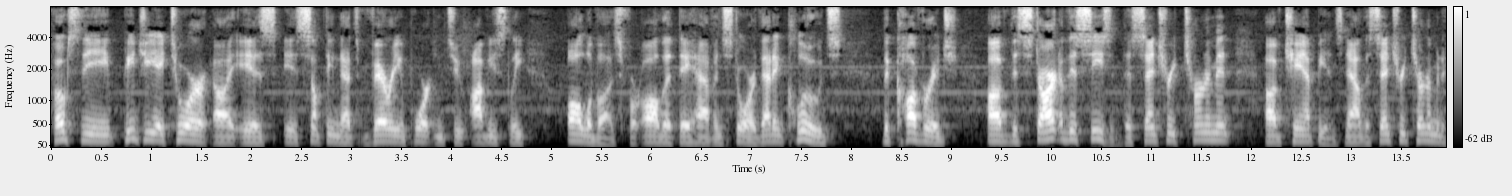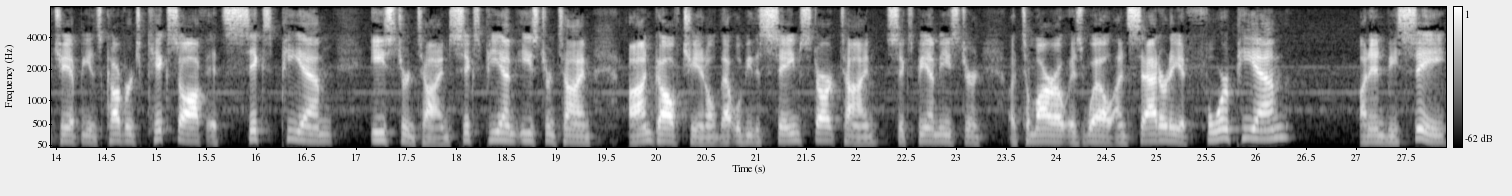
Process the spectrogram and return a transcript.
Folks, the PGA Tour uh, is, is something that's very important to obviously all of us for all that they have in store. That includes the coverage of the start of this season, the Sentry Tournament of Champions. Now, the Sentry Tournament of Champions coverage kicks off at 6 p.m. Eastern Time, 6 p.m. Eastern Time on Golf Channel. That will be the same start time, 6 p.m. Eastern, uh, tomorrow as well. On Saturday at 4 p.m. on NBC,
